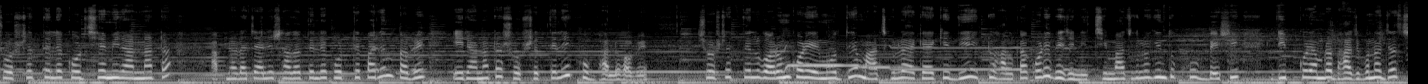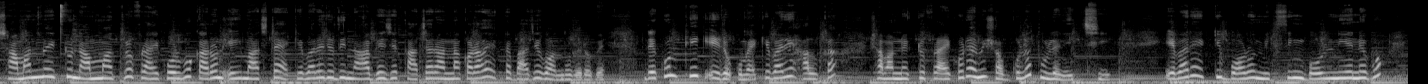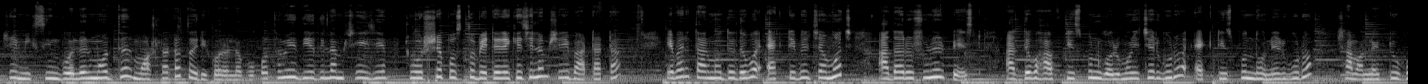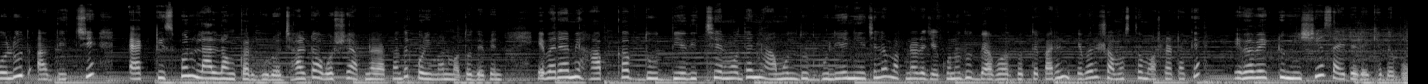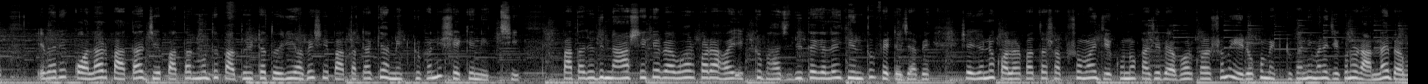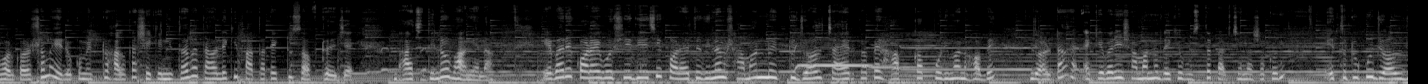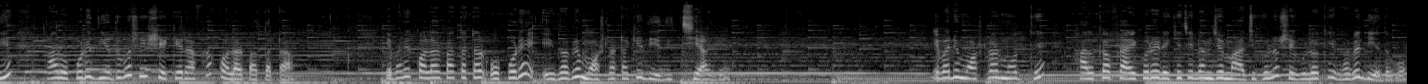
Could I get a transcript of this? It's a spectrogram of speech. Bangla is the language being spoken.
সর্ষের তেলে করছি আমি রান্নাটা। আপনারা চাইলে সাদা তেলে করতে পারেন, তবে এই রান্নাটা সর্ষের তেলেই খুব ভালো হবে। সর্ষের তেল গরম করে এর মধ্যে মাছগুলো একে একে দিয়ে একটু হালকা করে ভেজে নিচ্ছি। মাছগুলো কিন্তু খুব বেশি ডিপ করে আমরা ভাজবো না, জাস্ট সামান্য একটু নামমাত্র ফ্রাই করব, কারণ এই মাছটা একেবারে যদি না ভেজে কাঁচা রান্না করা হয়, একটা বাজে গন্ধ বেরোবে। দেখুন ঠিক এরকম, একেবারেই হালকা, সামান্য একটু ফ্রাই করে আমি সবগুলো তুলে নিচ্ছি। এবারে একটি বড় মিক্সিং বোল নিয়ে নেব। সেই মিক্সিং বোলের মধ্যে মশলাটা তৈরি করে নেব। প্রথমেই দিয়ে দিলাম সেই যে সর্ষে পোস্ত বেটে রেখেছিলাম সেই বাটাটা। এবারে তার মধ্যে দেবো এক টেবিল চামচ আদা রসুনের পেস্ট আর দেবো হাফ টিস্পুন গোলমরিচের গুঁড়ো, এক টিস্পুন ধনের গুঁড়ো, সামান্য একটু হলুদ আর দিচ্ছি এক টিস্পুন লাল লঙ্কার গুঁড়ো। ঝালটা অবশ্যই আপনারা আপনাদের পরিমাণ মতো দেবেন। এবারে আমি হাফ কাপ দুধ দিয়ে দিচ্ছি। এর মধ্যে আমি আমুল দুধ গুলিয়ে নিয়েছিলাম। আপনারা যে কোনো দুধ ব্যবহার করতে পারেন। এবারে সমস্ত মশলাটাকে এভাবে একটু মিশিয়ে সাইডে রেখে দেবো। এবারে কলার পাতা, যে পাতার মধ্যে পাতুরিটা তৈরি হবে, সেই পাতাটাকে আমি একটুখানি সেকে নিচ্ছি। পাতা যদি না সেকে ব্যবহার করা হয়, একটু ভাজ দিতে গেলেই কিন্তু ফেটে যাবে। সেই জন্য কলার পাতা সবসময় যে কোনো কাজে ব্যবহার করার সময় এরকম একটুখানি মানে যে কোনো রান্নায় ব্যবহার করার সময় এরকম একটু হালকা সেকে নিতে হবে, তাহলে কি পাতাটা একটু সফট হয়ে যায়। ভাজ দিলেও ভাঙে না। এবারে কড়াই বসিয়ে দিয়েছি, কড়াইতে দিলাম সামান্য একটু জল, চায়ের কাপের হাফ কাপ পরিমাণ হবে জলটা, একেবারেই সামান্য দেখে বুঝতে পারছেন আশা করি। এতটুকু জল দিয়ে তার ওপরে দিয়ে দেবো সেই সেকে রাখা কলার পাতাটা। এবারে কলার পাতাটার ওপরে এইভাবে মশলাটাকে দিয়ে দিচ্ছি আগে। এবারে মশলার মধ্যে হালকা ফ্রাই করে রেখেছিলাম যে মাছগুলো, সেগুলোকে এভাবে দিয়ে দেবো।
